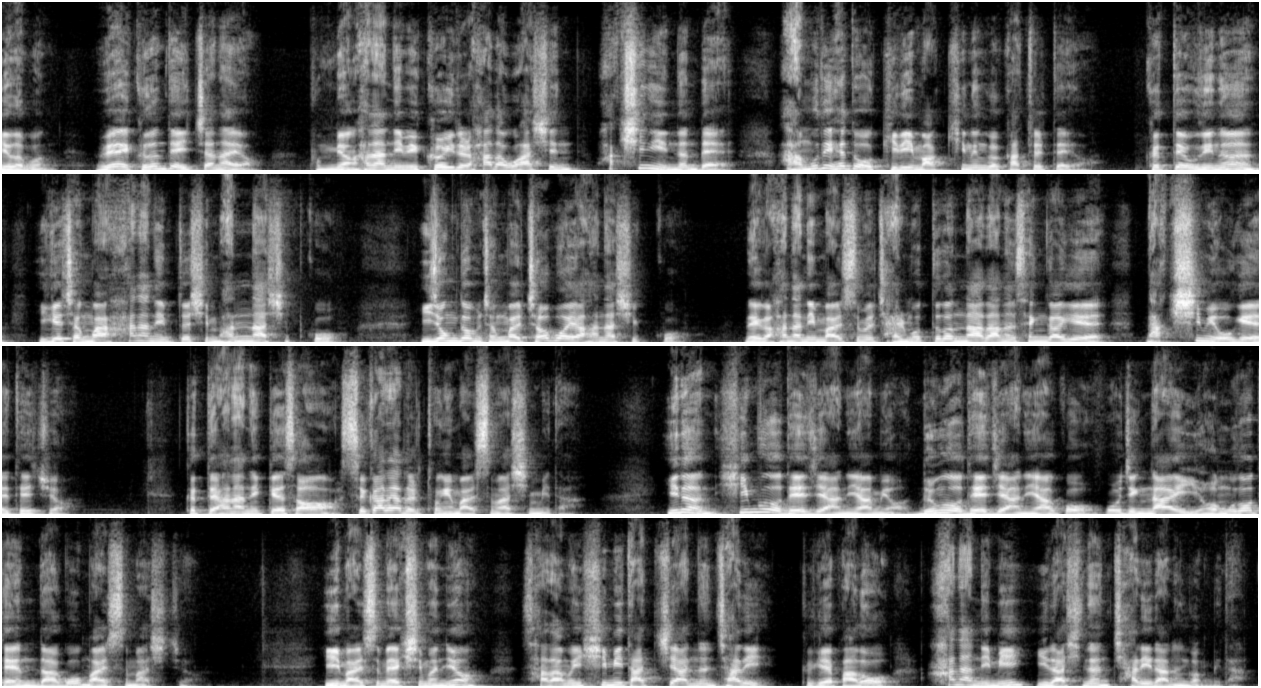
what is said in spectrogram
여러분, 왜 그런 데 있잖아요. 분명 하나님이 그 일을 하라고 하신 확신이 있는데 아무리 해도 길이 막히는 것 같을 때요. 그때 우리는 이게 정말 하나님 뜻이 맞나 싶고 이 정도면 정말 접어야 하나 싶고 내가 하나님 말씀을 잘못 들었나라는 생각에 낙심이 오게 되죠. 그때 하나님께서 스가랴를 통해 말씀하십니다. 이는 힘으로 되지 아니하며 능으로 되지 아니하고 오직 나의 영으로 된다고 말씀하시죠. 이 말씀의 핵심은요. 사람의 힘이 닿지 않는 자리, 그게 바로 하나님이 일하시는 자리라는 겁니다.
